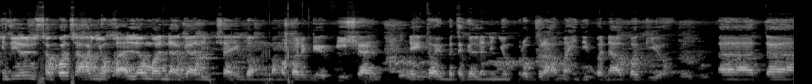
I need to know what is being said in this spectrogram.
hindi rin sapat sa akin yung kaalaman na galing sa ibang mga barangay official na ito ay matagal na ninyong programa, hindi pa nabagyo. At ah,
